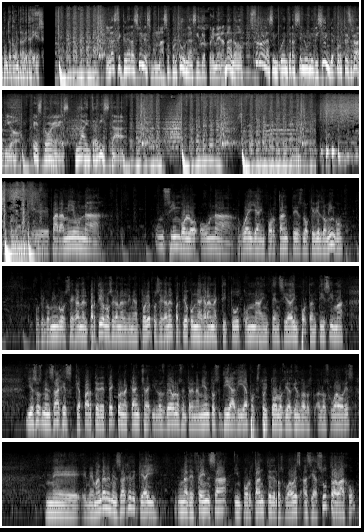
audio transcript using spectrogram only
boostmobile.com para detalles. Las declaraciones más oportunas y de primera mano solo las encuentras en Univisión Deportes Radio. Esto es La Entrevista. Eh, para mí una un símbolo o una huella importante es lo que vi el domingo, porque el domingo se gana el partido, no se gana la eliminatoria, pues se gana el partido con una gran actitud, con una intensidad importantísima. Y esos mensajes que aparte detecto en la cancha y los veo en los entrenamientos día a día, porque estoy todos los días viendo a los, a los jugadores, me, me mandan el mensaje de que hay una defensa importante de los jugadores hacia su trabajo,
